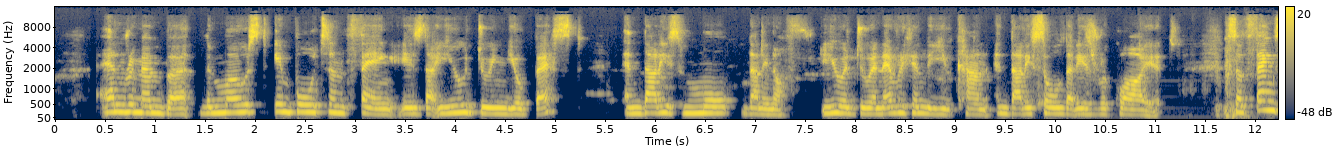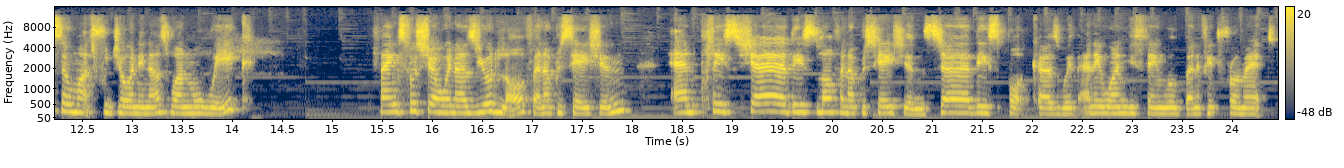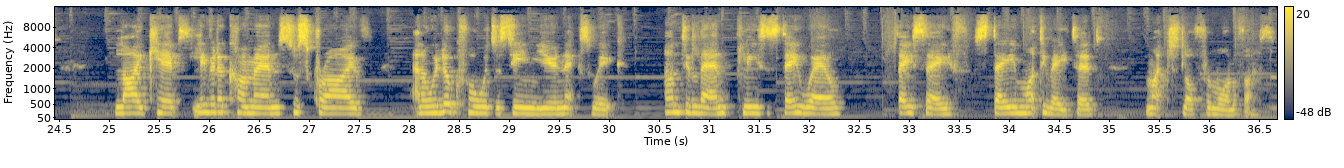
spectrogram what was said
And remember, the most important thing is that you're doing your best and that is more than enough. You are doing everything that you can, and that is all that is required. So, thanks so much for joining us one more week. Thanks for showing us your love and appreciation. And please share this love and appreciation. Share this podcast with anyone you think will benefit from it. Like it, leave it a comment, subscribe, and we look forward to seeing you next week. Until then, please stay well, stay safe, stay motivated much love from all of us.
